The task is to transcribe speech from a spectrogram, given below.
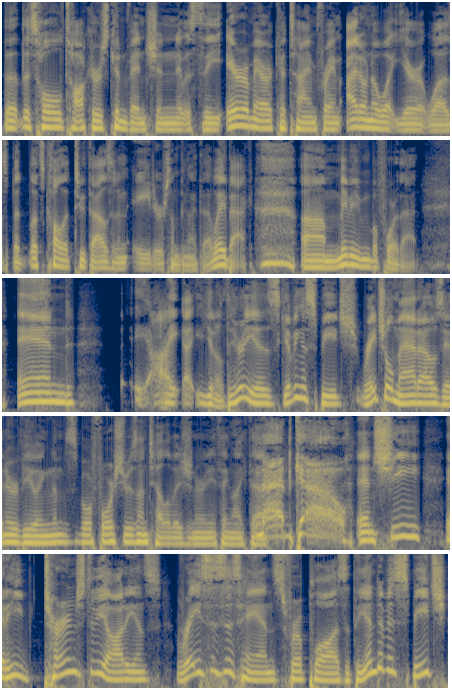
this whole talkers convention. It was the Air America time frame. I don't know what year it was, but let's call it 2008 or something like that, way back, um, maybe even before that, and. I, I, you know, there he is giving a speech. Rachel Maddow's interviewing them before she was on television or anything like that. Mad cow. And she and he turns to the audience, raises his hands for applause. At the end of his speech,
